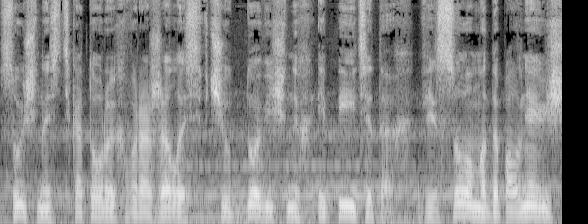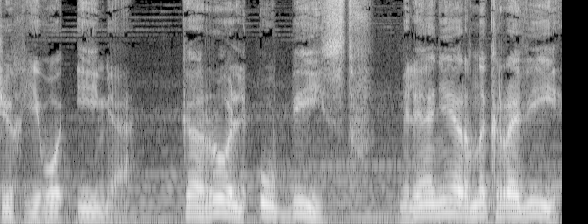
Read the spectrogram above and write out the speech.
сущность которых выражалась в чудовищных эпитетах, весомо дополняющих его имя. Король убийств, миллионер на крови,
